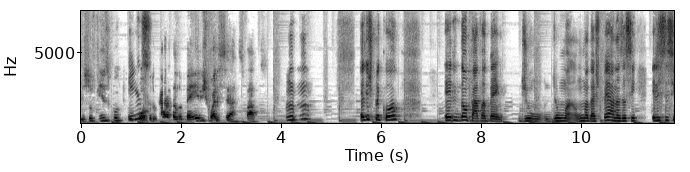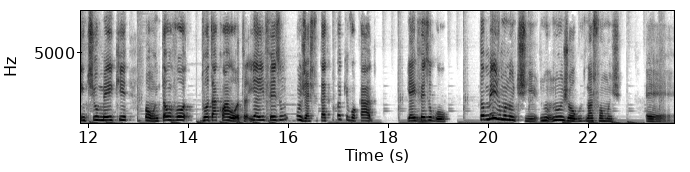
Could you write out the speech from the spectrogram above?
Isso físico, o Isso. corpo do cara estando bem, ele escolhe certo, fato. Uhum. Ele explicou. Ele não estava bem de, um, de uma, uma das pernas, assim. Ele se sentiu meio que, bom, então vou, vou dar com a outra. E aí fez um, um gesto técnico equivocado. E aí Sim. fez o gol. Então, mesmo no, time, no, no jogo que nós fomos é,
